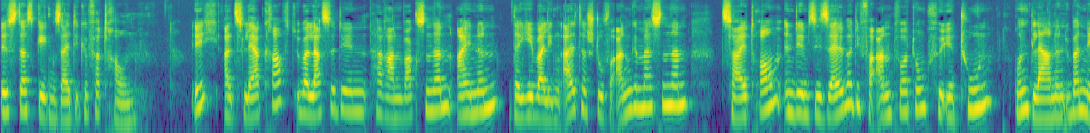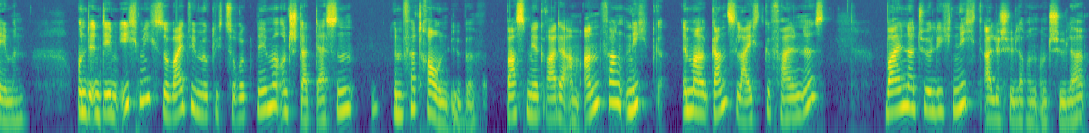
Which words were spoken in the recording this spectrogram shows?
ist das gegenseitige Vertrauen. Ich als Lehrkraft überlasse den Heranwachsenden einen der jeweiligen Altersstufe angemessenen Zeitraum, in dem sie selber die Verantwortung für ihr Tun und Lernen übernehmen und in dem ich mich so weit wie möglich zurücknehme und stattdessen im Vertrauen übe. Was mir gerade am Anfang nicht immer ganz leicht gefallen ist, weil natürlich nicht alle Schülerinnen und Schüler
